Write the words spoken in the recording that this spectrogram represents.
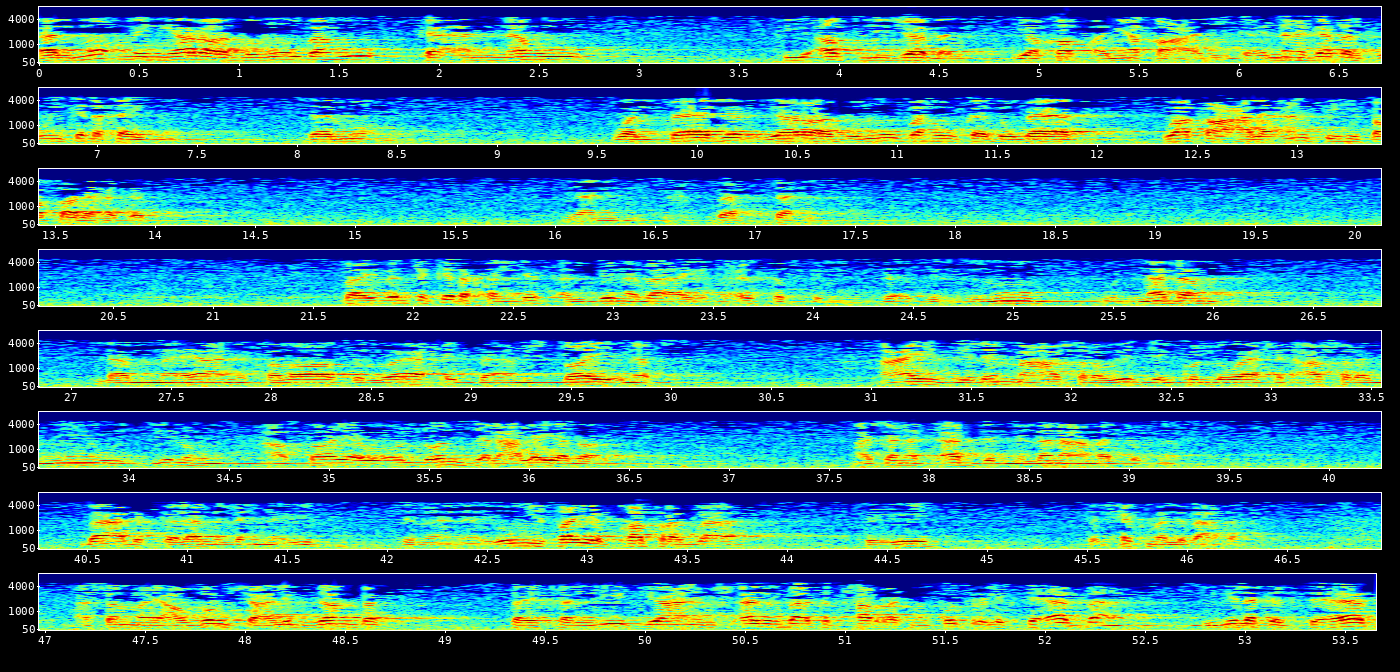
المؤمن يرى ذنوبه كأنه في أصل جبل يخاف أن يقع عليه كأنها جبل فوقيه كده خايف منه. ده المؤمن. والفاجر يرى ذنوبه كذباب وقع على أنفه فقال هكذا. يعني باستخفاف طيب انت كده خليت قلبنا بقى يتعصر في الذنوب والندم لما يعني خلاص الواحد بقى مش طايق نفسه. عايز يلم عشرة ويدي لكل واحد عشرة جنيه ويدي لهم عصاية ويقول له انزل عليا ضرب عشان اتأدب من اللي أنا عملته في نفسي. بعد الكلام اللي إحنا إيه سمعناه. يقوم يطيب خاطرك بقى في إيه في الحكمة اللي بعدها. عشان ما يعظمش عليك ذنبك فيخليك يعني مش قادر بقى تتحرك من كتر الاكتئاب بقى. يجي لك اكتئاب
